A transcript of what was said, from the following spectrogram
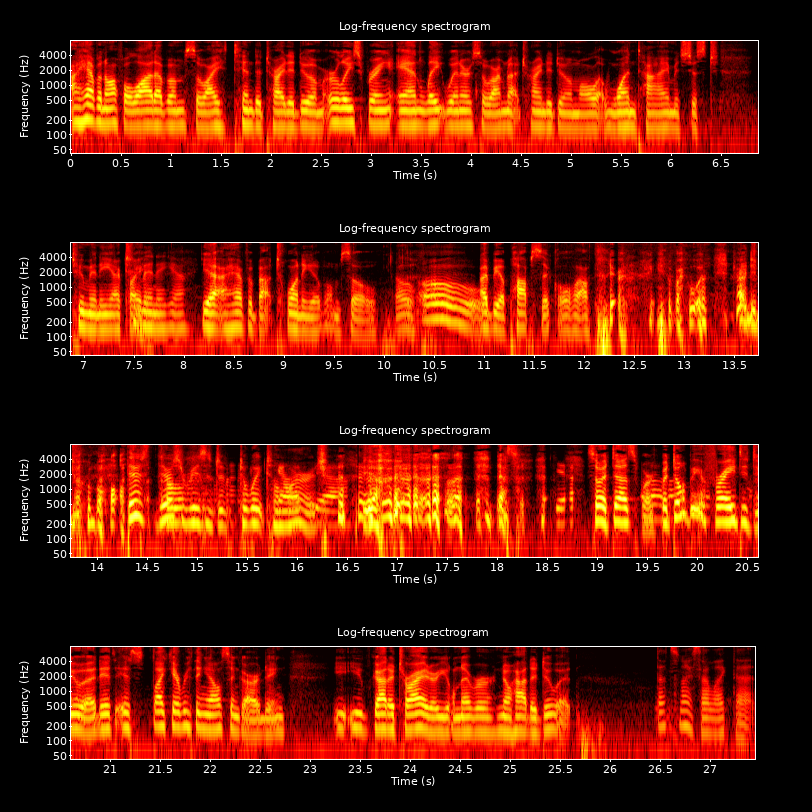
I have an awful lot of them, so I tend to try to do them early spring and late winter. So I'm not trying to do them all at one time. It's just too many. I Too many, yeah. Yeah, I have about 20 of them, so oh. oh, I'd be a popsicle out there if I would try to do them all. there's there's a oh. reason to, to wait till Yeah, March. Yeah. That's, Yeah. So it does work, but don't be uh-huh. afraid to do it. it it's like everything else in gardening. You, you've got to try it, or you'll never know how to do it. That's nice. I like that.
